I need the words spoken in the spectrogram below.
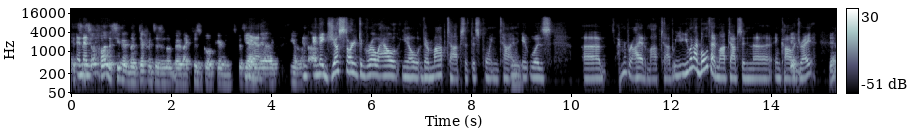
it's, and then, it's so fun to see their the differences in the, their like physical appearance because yeah, Yeah. like you know and, uh, and they just started to grow out you know their mop tops at this point in time Mm. it was uh, i remember i had a mop top you, you and i both had mop tops in uh, in college right Yeah.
